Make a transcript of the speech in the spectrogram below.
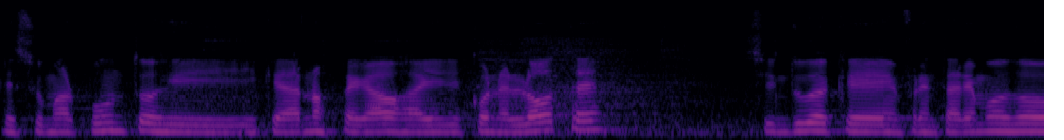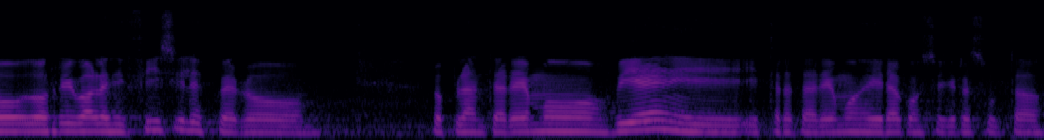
de sumar puntos y, quedarnos pegados ahí con el lote. Sin duda que enfrentaremos dos rivales difíciles, pero lo plantearemos bien y, trataremos de ir a conseguir resultados.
